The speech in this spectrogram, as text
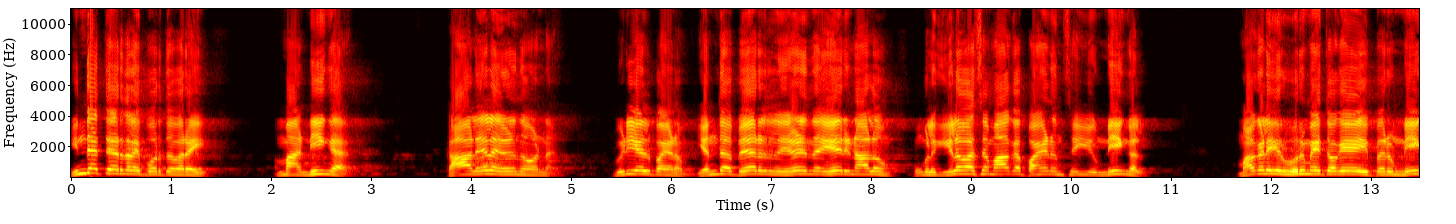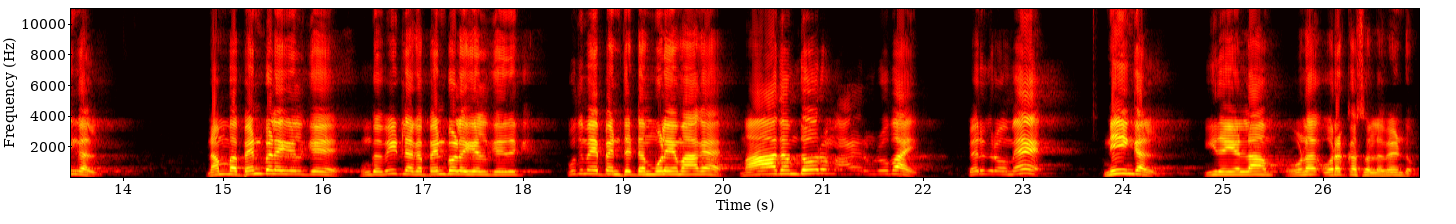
இந்த தேர்தலை பொறுத்தவரை அம்மா நீங்க காலையில எழுந்த உடனே விடியல் பயணம். எந்த பேரில் எழுந்த ஏறினாலும் உங்களுக்கு இலவசமாக பயணம் செய்யும் நீங்கள். மகளிர் உரிமை தொகையை பெறும் நீங்கள். நம்ம பெண் பிள்ளைகளுக்கு உங்க வீட்டில் இருக்க பெண் பிள்ளைகளுக்கு புதுமை பெண் திட்டம் மூலியமாக மாதந்தோறும் ஆயிரம் ரூபாய் பெறுகிறோமே. நீங்கள் இதையெல்லாம் உண உறக்க சொல்ல வேண்டும்.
